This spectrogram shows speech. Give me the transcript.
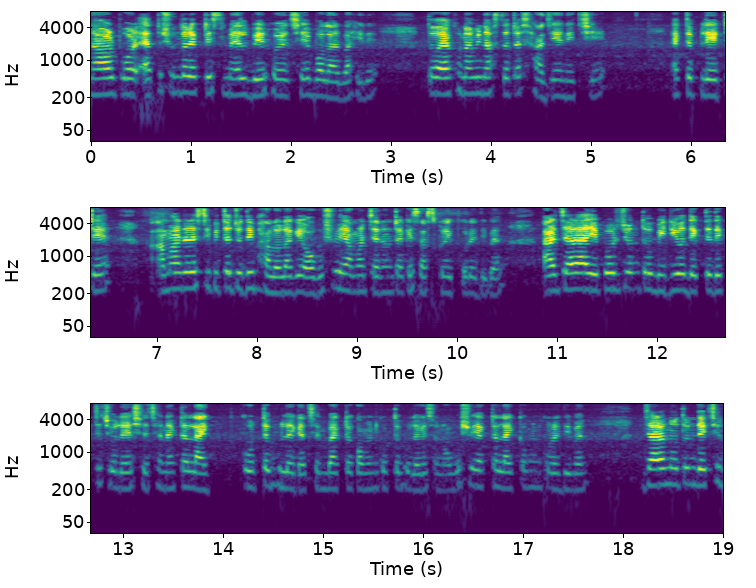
নেওয়ার পর এত সুন্দর একটা স্মেল বের হয়েছে বলার বাহিরে। তো এখন আমি নাস্তাটা সাজিয়ে নিচ্ছি একটা প্লেটে আমার রেসিপিটা যদি ভালো লাগে অবশ্যই আমার চ্যানেলটাকে সাবস্ক্রাইব করে দিবেন। আর যারা এ পর্যন্ত ভিডিও দেখতে দেখতে চলে এসেছেন, একটা লাইক করতে ভুলে গেছেন বা একটা কমেন্ট করতে ভুলে গেছেন, অবশ্যই একটা লাইক কমেন্ট করে দিবেন। যারা নতুন দেখছেন,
